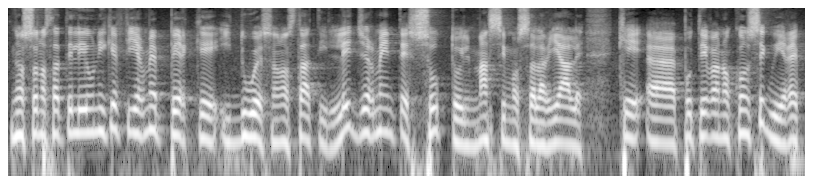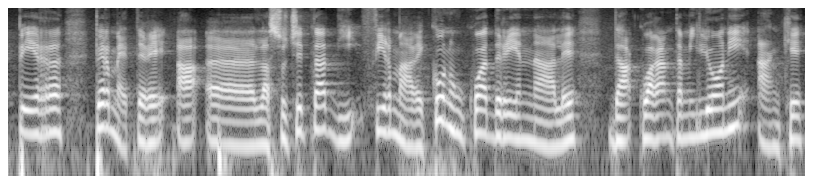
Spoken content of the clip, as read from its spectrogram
Non sono state le uniche firme perché perché i due sono stati leggermente sotto il massimo salariale che eh, potevano conseguire per permettere alla eh, società di firmare con un quadriennale da 40 milioni anche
